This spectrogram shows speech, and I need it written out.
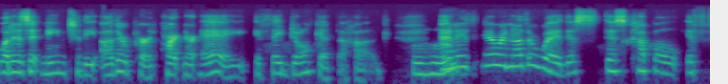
what does it mean to the other per- partner a if they don't get the hug mm-hmm. and is there another way this this couple if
